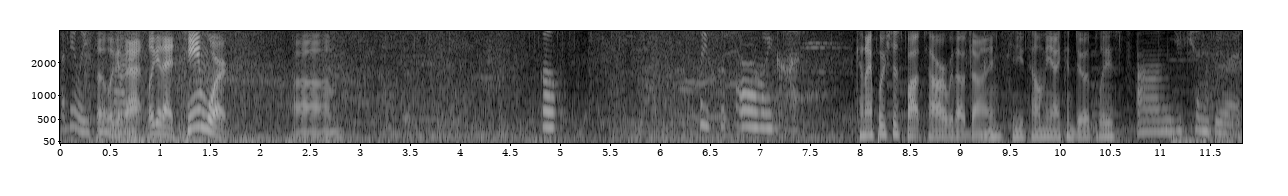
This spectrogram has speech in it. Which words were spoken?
I think Lisa So look at that. Look at that teamwork. Um, Go. Please go. Oh my god. Can I push this bot tower without dying? Can you tell me I can do it, please? Um, you can do it.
